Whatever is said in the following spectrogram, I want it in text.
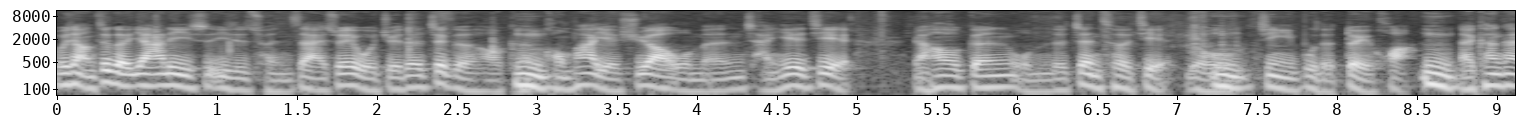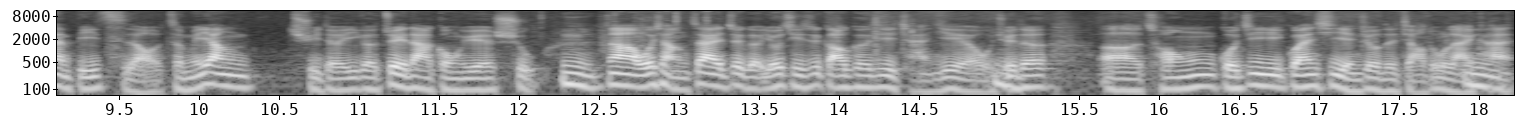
我想这个压力是一直存在，所以我觉得这个哈，可能恐怕也需要我们产业界，然后跟我们的政策界有进一步的对话，嗯，来看看彼此哦，怎么样取得一个最大公约数，嗯，那我想在这个尤其是高科技产业，我觉得呃，从国际关系研究的角度来看，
